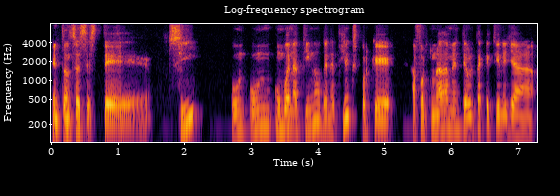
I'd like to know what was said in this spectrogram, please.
Entonces, este, sí, un, un, un buen atino de Netflix, porque afortunadamente ahorita que tiene ya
